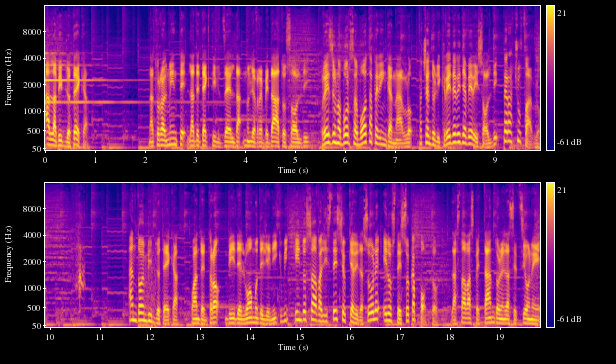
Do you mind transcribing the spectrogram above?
alla biblioteca. Naturalmente la detective Zelda non gli avrebbe dato soldi. Prese una borsa vuota per ingannarlo, facendogli credere di avere i soldi per acciuffarlo. Andò in biblioteca. Quando entrò, vide l'uomo degli enigmi che indossava gli stessi occhiali da sole e lo stesso cappotto. La stava aspettando nella sezione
